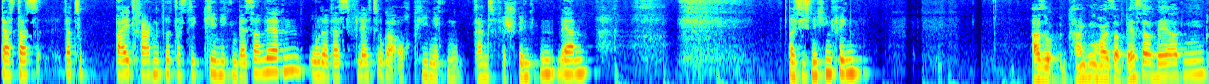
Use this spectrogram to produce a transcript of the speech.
dass das dazu beitragen wird, dass die Kliniken besser werden oder dass vielleicht sogar auch Kliniken ganz verschwinden werden, weil sie es nicht hinkriegen? Also Krankenhäuser besser werden,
